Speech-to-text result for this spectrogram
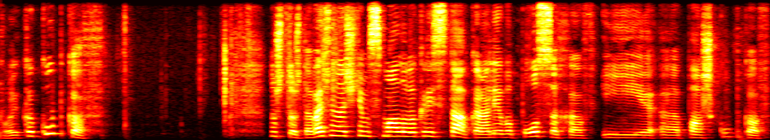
Тройка кубков. Ну что ж, давайте начнем с малого креста, королева посохов и э, паш кубков.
